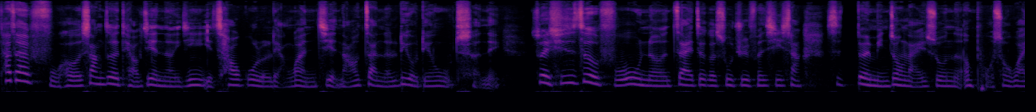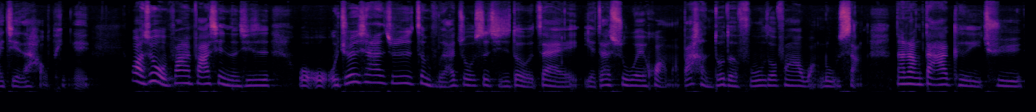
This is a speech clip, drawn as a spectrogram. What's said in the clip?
它在符合上这个条件呢，已经也超过了两万件，然后占了六点五成诶。所以其实这个服务呢，在这个数据分析上，是对民众来说呢，颇受外界的好评诶。哇，所以我发现发现呢，其实我我我觉得现在就是政府在做事，其实都有在也在数位化嘛，把很多的服务都放到网络上，那让大家可以去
